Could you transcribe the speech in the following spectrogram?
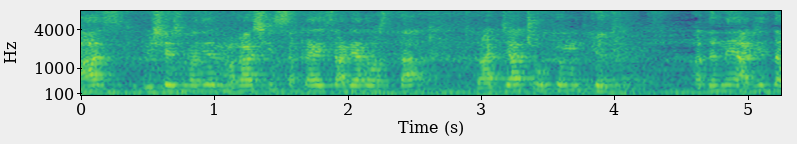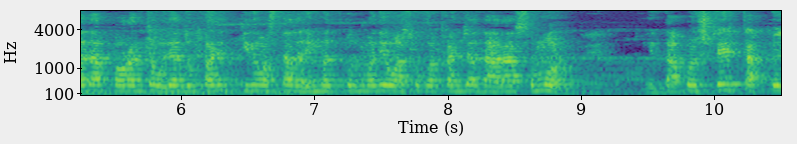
आज विशेष म्हणजे मगाशी सकाळी साडेआठ वाजता राज्याचे उपमुख्यमंत्री आदरणीय अजितदादा पवारांचा उद्या दुपारी तीन वाजता हिंमतपूरमध्ये वासुकाकांच्या दारासमोर इथं आपण स्टेज टाकतोय.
